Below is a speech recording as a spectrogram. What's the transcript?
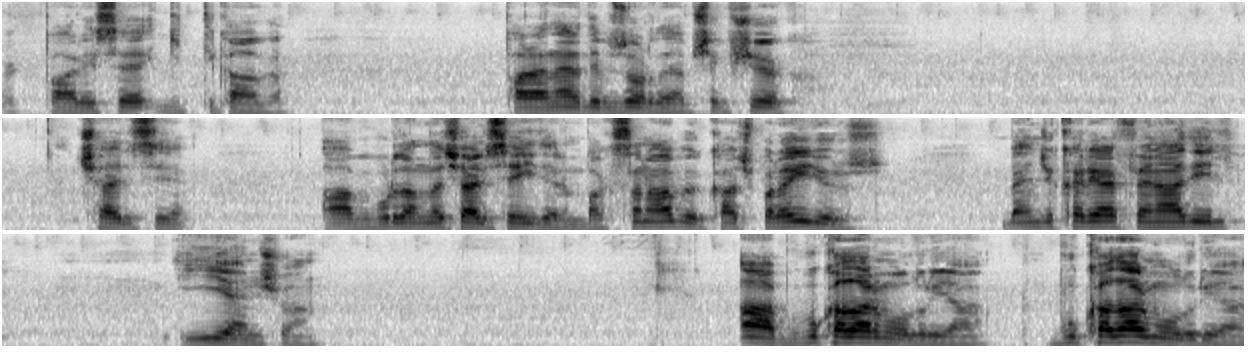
bak. Paris'e gittik abi. Para nerede biz orada yapacak bir şey yok. Chelsea. Abi buradan da Chelsea'ye giderim. Baksana abi kaç para gidiyoruz. Bence kariyer fena değil. İyi yani şu an. Abi bu kadar mı olur ya? Bu kadar mı olur ya?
